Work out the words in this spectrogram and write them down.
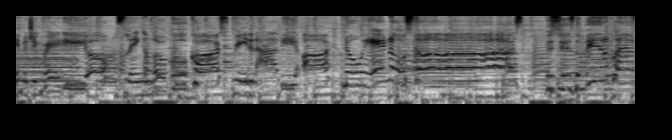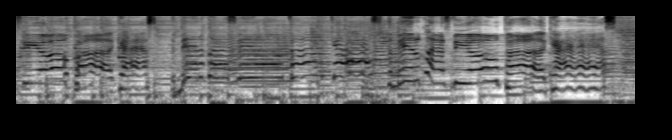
imaging radio, slinging local cars, read an IVR. No, we ain't no stars. This is the Middle Class VO Podcast. The Middle Class VO Podcast. The Middle Class VO Podcast.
